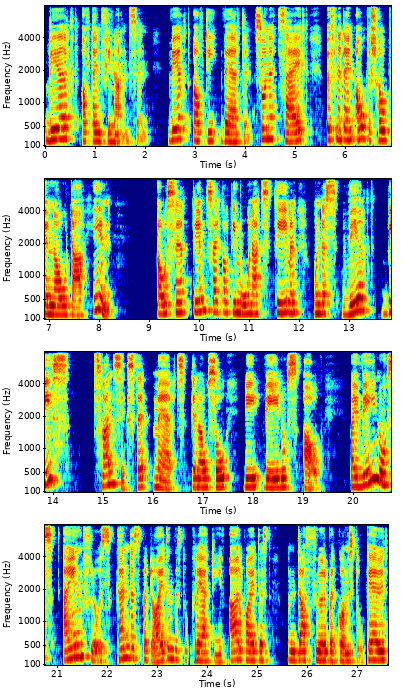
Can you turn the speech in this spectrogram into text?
wirkt auf deine Finanzen, wirkt auf die Werte. Sonne zeigt, öffne dein Auge, schau genau dahin. Außerdem zeigt auch die Monatsthemen und das wirkt bis 20. März, genauso wie Venus auch. Bei Venus Einfluss kann das bedeuten, dass du kreativ arbeitest und dafür bekommst du Geld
